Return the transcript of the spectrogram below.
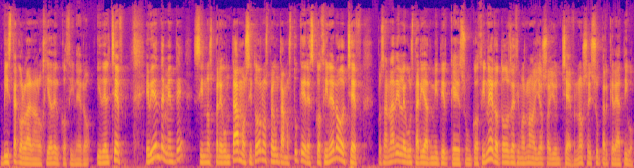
vista con la analogía del cocinero y del chef. Evidentemente, si nos preguntamos, si todos nos preguntamos, ¿tú qué eres, cocinero o chef? Pues a nadie le gustaría admitir que es un cocinero. Todos decimos, no, yo soy un chef, no soy súper creativo.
